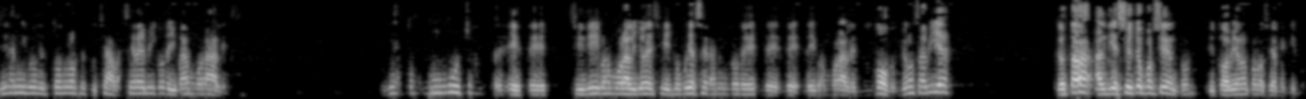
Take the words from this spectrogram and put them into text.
Ser amigo de todos los que escuchaba. Ser amigo de Iván Morales. Tenía muchos, este, si de Iván Morales, yo decía, yo voy a ser amigo de, de, de, de Iván Morales. Todo. Yo no sabía. Yo estaba al 18% y todavía no conocía a mi equipo.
